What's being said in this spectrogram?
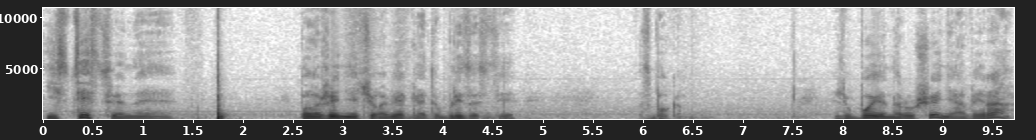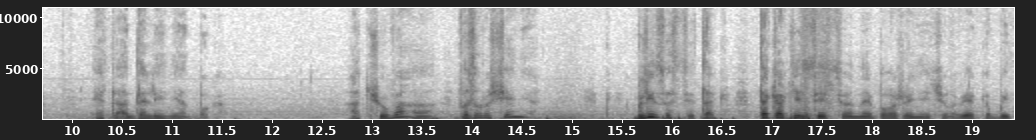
Естественное положение человека – это в близости с Богом. Любое нарушение, авера – это отдаление от Бога. А чува – возвращение к близости, так, так как естественное положение человека быть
